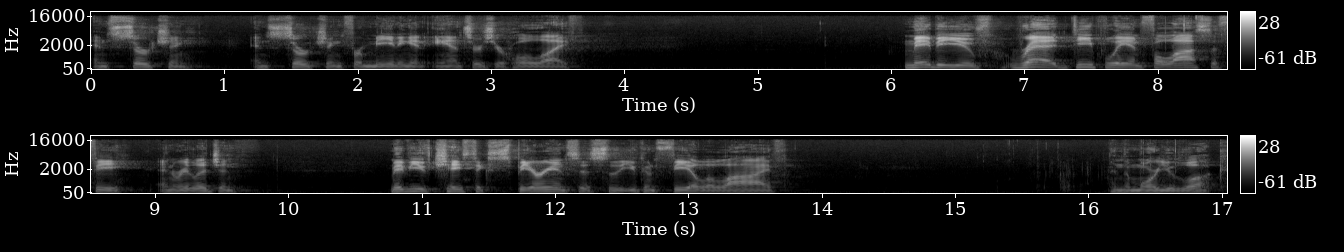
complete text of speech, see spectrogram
and searching and searching for meaning and answers your whole life. Maybe you've read deeply in philosophy and religion. Maybe you've chased experiences so that you can feel alive. And the more you look,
